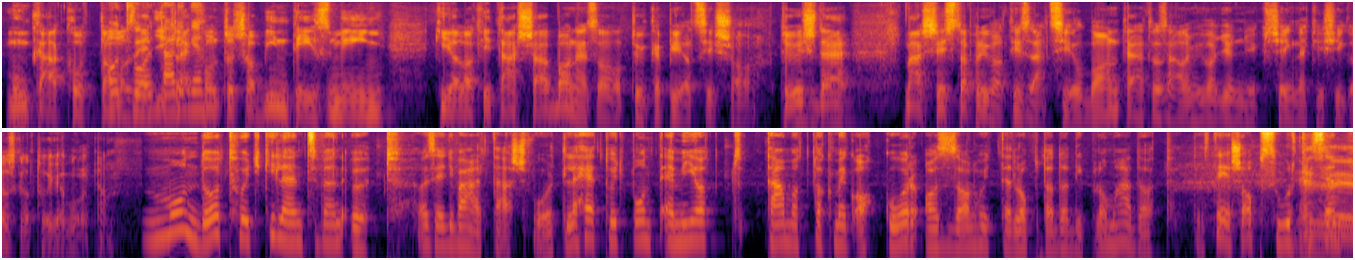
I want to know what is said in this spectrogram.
munkálkodtam Ott az voltál, egyik igen. legfontosabb intézmény kialakításában, ez a tőkepiac és a tőzsde, másrészt a privatizációban, tehát az állami vagyonnyugségnek is igazgatója voltam. Mondott, hogy 95 az egy váltás volt. Lehet, hogy pont emiatt támadtak meg akkor azzal, hogy te loptad a diplomádat? Ez teljes abszurd, Ez, hiszen ö,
